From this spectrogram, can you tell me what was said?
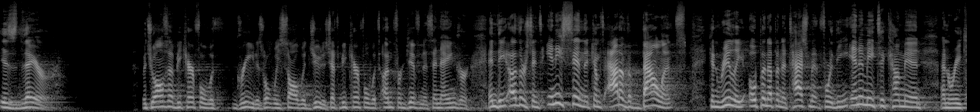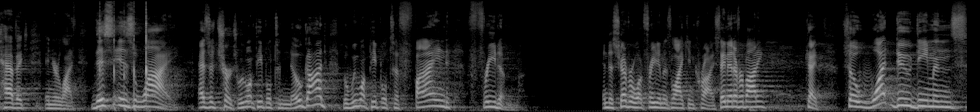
is there. But you also have to be careful with greed, is what we saw with Judas. You have to be careful with unforgiveness and anger and the other sins. Any sin that comes out of a balance can really open up an attachment for the enemy to come in and wreak havoc in your life. This is why as a church. We want people to know God, but we want people to find freedom and discover what freedom is like in Christ. Amen, everybody? Okay, so what do demons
